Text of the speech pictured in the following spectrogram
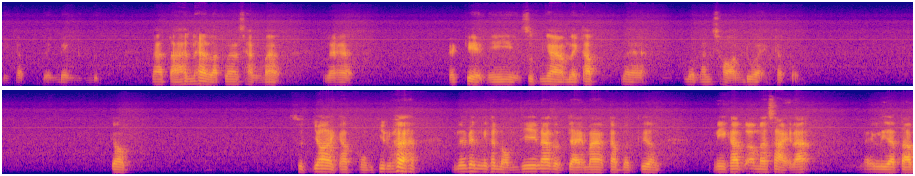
นี่ครับเด้งๆดึงๆหน้าตาน่ารักน่าชังมากนะฮะแพ็กเกจนี้สุดงามเลยครับนะฮะรวมทั้งช้อนด้วยครับผมก็สุดยอดครับ ผมคิดว่า นี่เป็นขนมที่น่าสนใจมากครับบนเครื่อง นี่ครับเอามาใส่ละในเรือตาม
